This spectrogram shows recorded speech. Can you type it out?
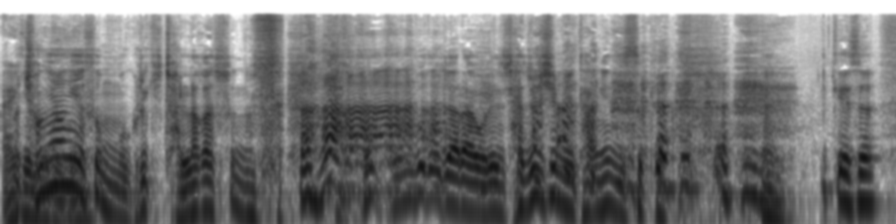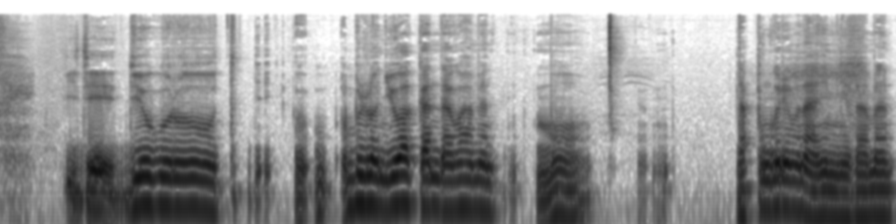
알게 청양에서 뭐 그렇게 잘 나갔었는데 공부도 잘하고 그래서 자존심이 당연히 있었겠고. 모르게 그래서 이제 뉴욕으로 물론 유학 간다고 하면 뭐 나쁜 그림은 아닙니다만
